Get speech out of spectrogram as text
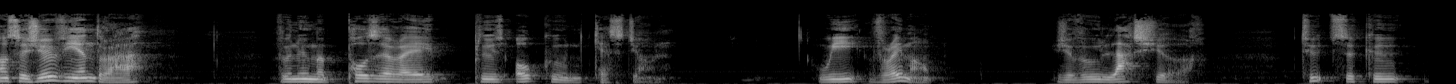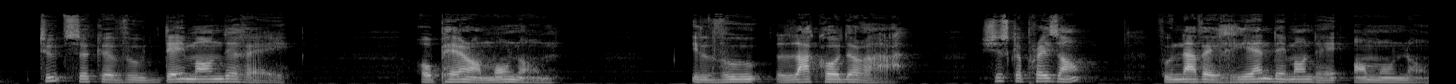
Quand ce jour viendra, vous ne me poserez plus aucune question. Oui, vraiment, je vous l'assure, tout ce que, tout ce que vous demanderez au Père en mon nom, il vous l'accordera. Jusqu'à présent, vous n'avez rien demandé en mon nom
